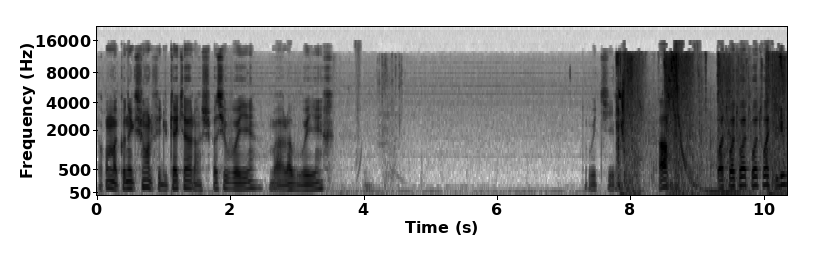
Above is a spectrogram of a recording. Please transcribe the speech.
Par contre ma connexion elle fait du caca là, je sais pas si vous voyez. Bah là vous voyez. Où est-il? Ah What what what what what Il est où?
